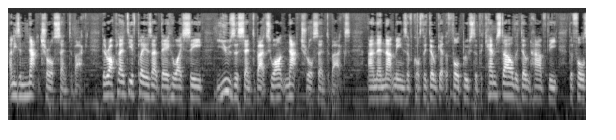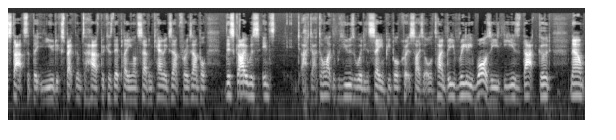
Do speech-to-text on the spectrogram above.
and he's a natural centre back. There are plenty of players out there who I see use as centre backs who aren't natural centre backs. And then that means, of course, they don't get the full boost of the chem style. They don't have the, the full stats that, that you'd expect them to have because they're playing on seven chem. Exam, for example, this guy was in, I, I don't like to use the word insane. People criticize it all the time, but he really was. He he is that good. Now,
